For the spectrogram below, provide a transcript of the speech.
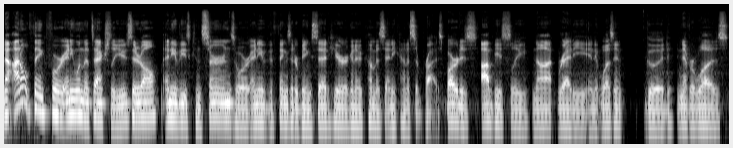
Now, I don't think for anyone that's actually used it at all, any of these concerns or any of the things that are being said here are going to come as any kind of surprise. Bard is obviously not ready and it wasn't good, it never was.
